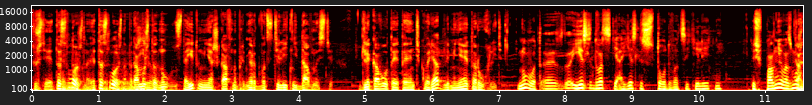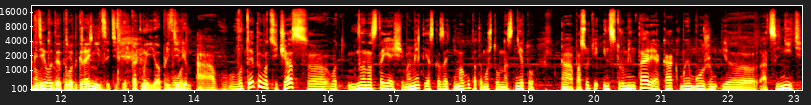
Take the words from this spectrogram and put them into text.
Слушайте, это сложно, это сложно, потому сделать. что, ну, стоит у меня шкаф, например, 20-летней давности. Для кого-то это антиквариат, для меня это рухлить. Ну вот, э, если 20, а если 120-летний? То есть вполне возможно... А где вот, вот эта вот граница теперь? Как мы ее определим? Вот. А вот это вот сейчас, э, вот на настоящий момент я сказать не могу, потому что у нас нету, а, по сути, инструментария, как мы можем э, оценить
